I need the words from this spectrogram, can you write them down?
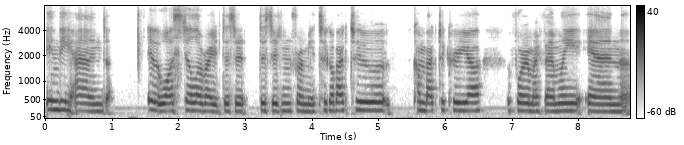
in the end, it was still a right deci- decision for me to go back to come back to Korea for my family and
